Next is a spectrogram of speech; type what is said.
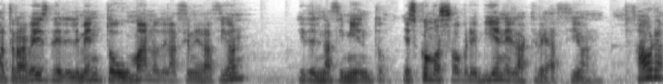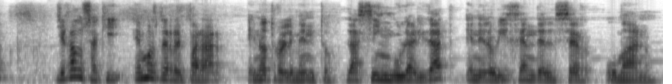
a través del elemento humano de la generación y del nacimiento. Es como sobreviene la creación. Ahora, llegados aquí, hemos de reparar en otro elemento, la singularidad en el origen del ser humano.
